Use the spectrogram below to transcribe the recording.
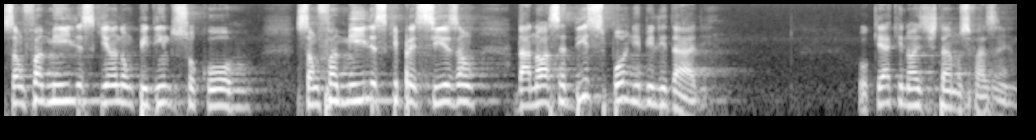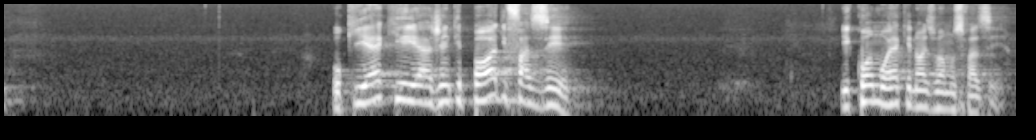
são famílias que andam pedindo socorro, são famílias que precisam da nossa disponibilidade. O que é que nós estamos fazendo? O que é que a gente pode fazer? E como é que nós vamos fazer?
